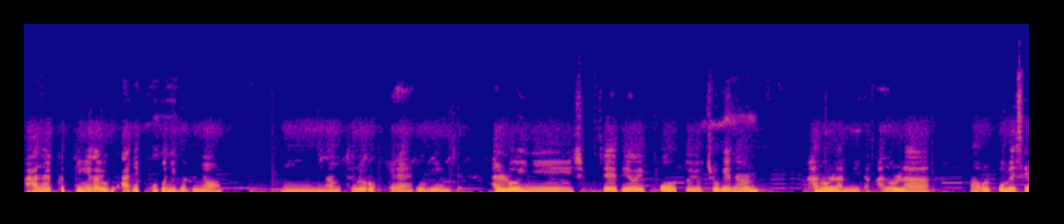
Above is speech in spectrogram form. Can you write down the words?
바늘 커팅해가 여기 아랫부분이거든요. 음, 아무튼 요렇게 여기에 이제 할로윈이 식재되어 있고 또 이쪽에는 카놀라입니다. 카놀라 아, 올 봄에 세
